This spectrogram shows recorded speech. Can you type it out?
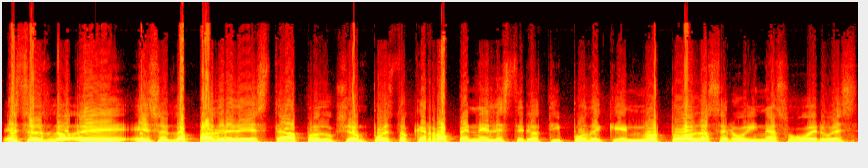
eso es lo eh, eso es lo padre de esta producción puesto que rompen el estereotipo de que no todas las heroínas o héroes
